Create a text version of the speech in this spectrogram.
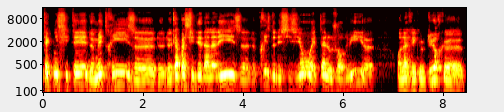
technicité, de maîtrise, euh, de, capacité d'analyse, de prise de décision est tel aujourd'hui euh, en agriculture que euh,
